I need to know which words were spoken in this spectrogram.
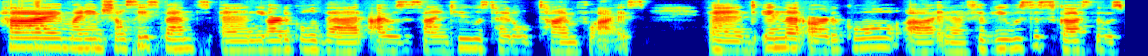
Hi, my name is Chelsea Spence, and the article that I was assigned to was titled Time Flies. And in that article, uh, an activity was discussed that was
